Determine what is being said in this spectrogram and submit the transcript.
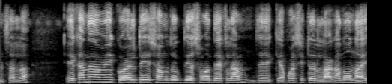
ইনশাল্লাহ। এখানে আমি কয়েলটি সংযোগ দেওয়ার সময় দেখলাম যে ক্যাপাসিটার লাগানো নাই।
